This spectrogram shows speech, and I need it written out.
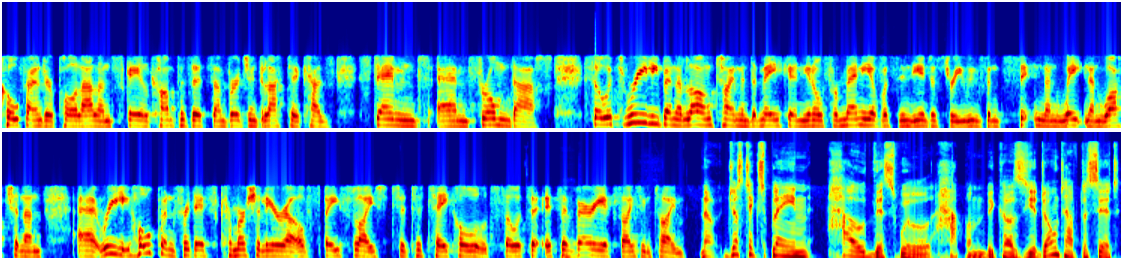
co-founder Paul Allen Scale Composites, and Virgin Galactic has stemmed um, from that. So it's really been a long time in the making. You know, for many of us in the industry, we've been sitting and waiting and watching and uh, really hoping for this commercial era of spaceflight to, to take hold. So it's a it's a very exciting time. Now, just explain how this will happen because you don't have to sit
